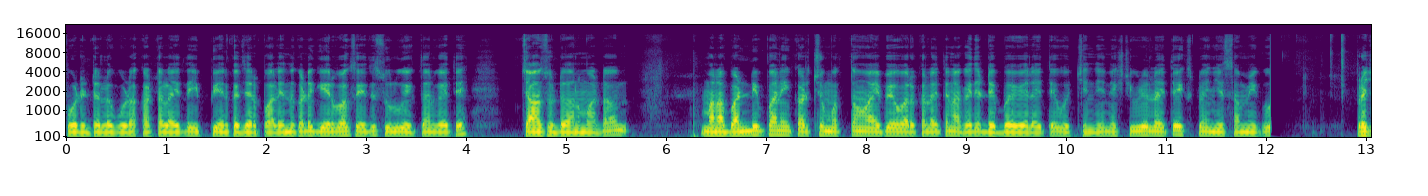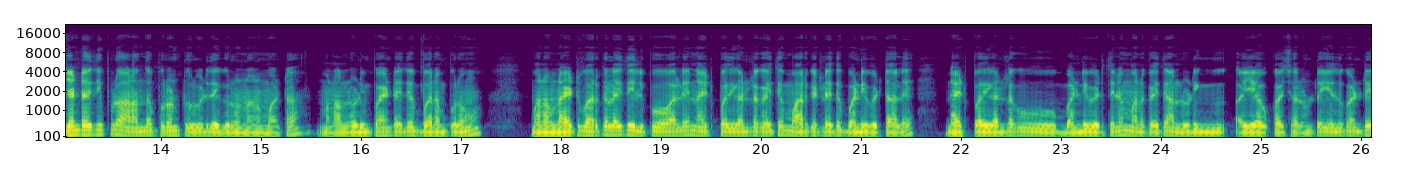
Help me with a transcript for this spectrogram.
ఫోర్టీన్ టైర్లకు కూడా కట్టలు అయితే ఇప్పి వెనక జరపాలి. ఎందుకంటే గేర్ బాక్స్ అయితే సులువు ఎక్కడానికి అయితే ఛాన్స్ ఉంటుంది అనమాట మన బండి పని ఖర్చు మొత్తం అయిపోయే వరకు అయితే నాకైతే డెబ్బై వేలు అయితే వచ్చింది. నెక్స్ట్ వీడియోలో అయితే ఎక్స్ప్లెయిన్ చేస్తాం మీకు. ప్రజెంట్ అయితే ఇప్పుడు అనంతపురం టూర్వీడ్ దగ్గర ఉన్నాను అనమాట మన అన్లోడింగ్ పాయింట్ అయితే బరంపురం మనం నైట్ వరకు అయితే వెళ్ళిపోవాలి. నైట్ పది గంటలకు అయితే మార్కెట్లో అయితే బండి పెట్టాలి. నైట్ పది గంటలకు బండి పెడితేనే మనకైతే అన్లోడింగ్ అయ్యే అవకాశాలు ఉంటాయి ఎందుకంటే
